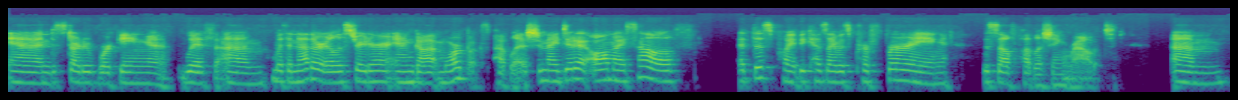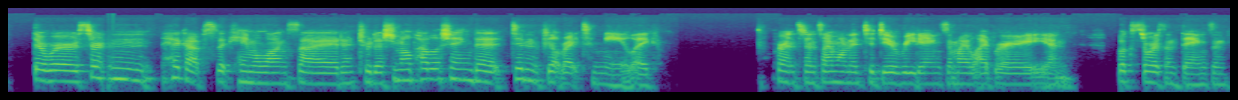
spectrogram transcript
and started working with um, with another illustrator and got more books published. And I did it all myself at this point because I was preferring the self-publishing route. Um, there were certain hiccups that came alongside traditional publishing that didn't feel right to me. Like, for instance, I wanted to do readings in my library and bookstores and things, and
